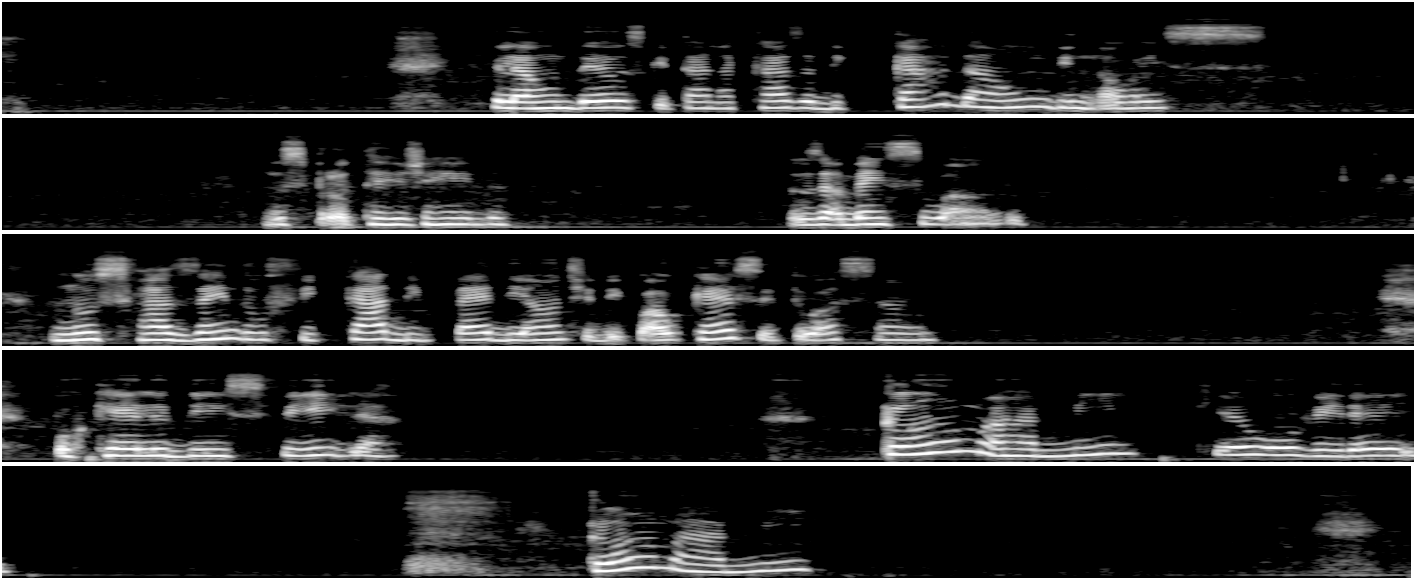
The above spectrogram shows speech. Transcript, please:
Ele é um Deus que está na casa de cada um de nós, nos protegendo, nos abençoando nos fazendo ficar de pé diante de qualquer situação. Porque ele diz: Filha, clama a mim que eu ouvirei. Clama a mim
